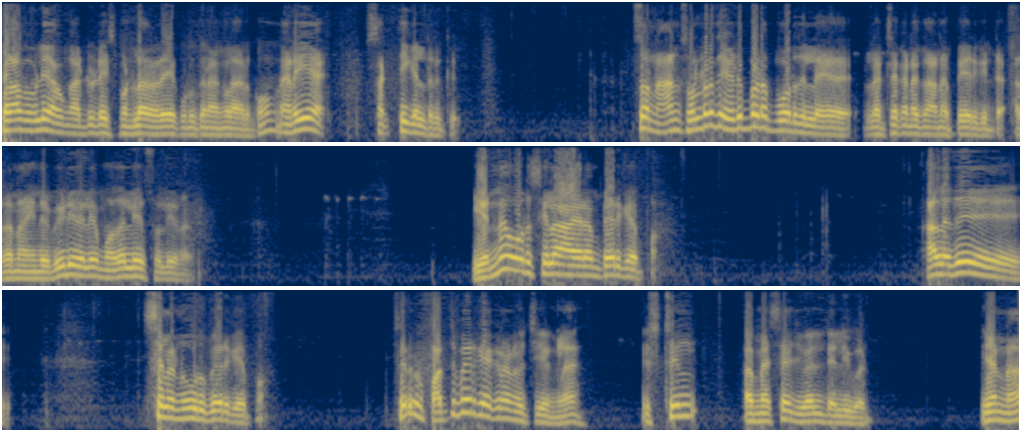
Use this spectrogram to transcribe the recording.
ப்ராபப்ளி அவங்க அட்வர்டைஸ்மெண்ட்லாம் நிறைய கொடுக்குறாங்களா இருக்கும். நிறைய சக்திகள் இருக்குது ஸோ நான் சொல்கிறது எடுபட போகிறது இல்லை லட்சக்கணக்கான பேர்கிட்ட. அதை நான் இந்த வீடியோலேயே முதல்லே சொல்லிடுறேன். என்ன ஒரு சில ஆயிரம் பேர் கேட்பான். அல்லது சில நூறு பேர் கேட்பான். சரி ஒரு பத்து பேர் கேட்குறான்னு வச்சுக்கோங்களேன். Still a message well delivered ஏன்னா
